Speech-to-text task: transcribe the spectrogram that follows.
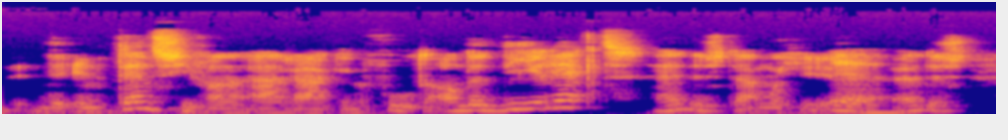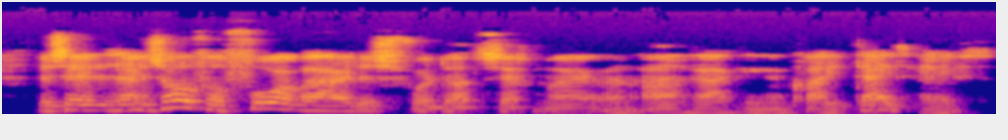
de, de intentie van een aanraking voelt de ander direct. Hè? Dus daar moet je. Hè, dus er zijn, er zijn zoveel voorwaarden voordat zeg maar, een aanraking een kwaliteit heeft.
